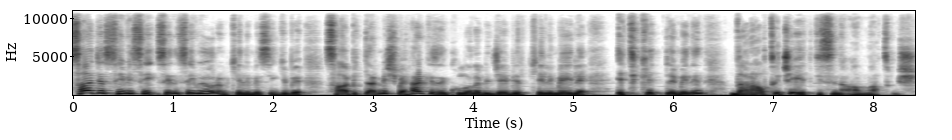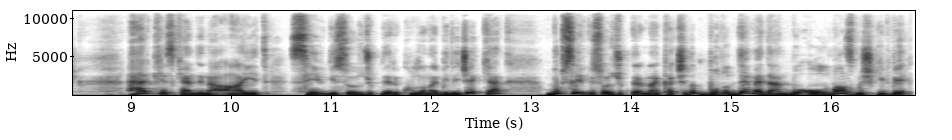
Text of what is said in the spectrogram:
sadece sevi, seni seviyorum kelimesi gibi sabitlenmiş ve herkesin kullanabileceği bir kelimeyle etiketlemenin daraltıcı etkisini anlatmış herkes kendine ait sevgi sözcükleri kullanabilecekken bu sevgi sözcüklerinden kaçınıp bunu demeden bu olmazmış gibi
